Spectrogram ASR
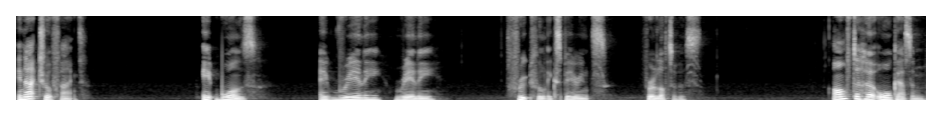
in actual fact, it was a really, really fruitful experience for a lot of us. After her orgasm,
